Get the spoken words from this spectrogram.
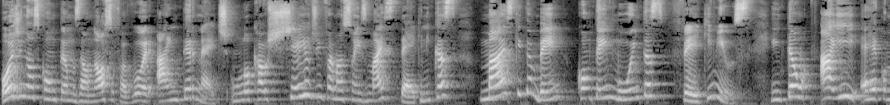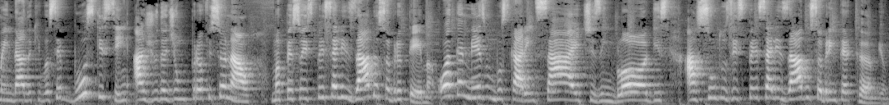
Hoje nós contamos ao nosso favor a internet, um local cheio de informações mais técnicas, mas que também contém muitas fake news. Então, aí é recomendado que você busque sim a ajuda de um profissional, uma pessoa especializada sobre o tema, ou até mesmo buscar em sites, em blogs, assuntos especializados sobre intercâmbio.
